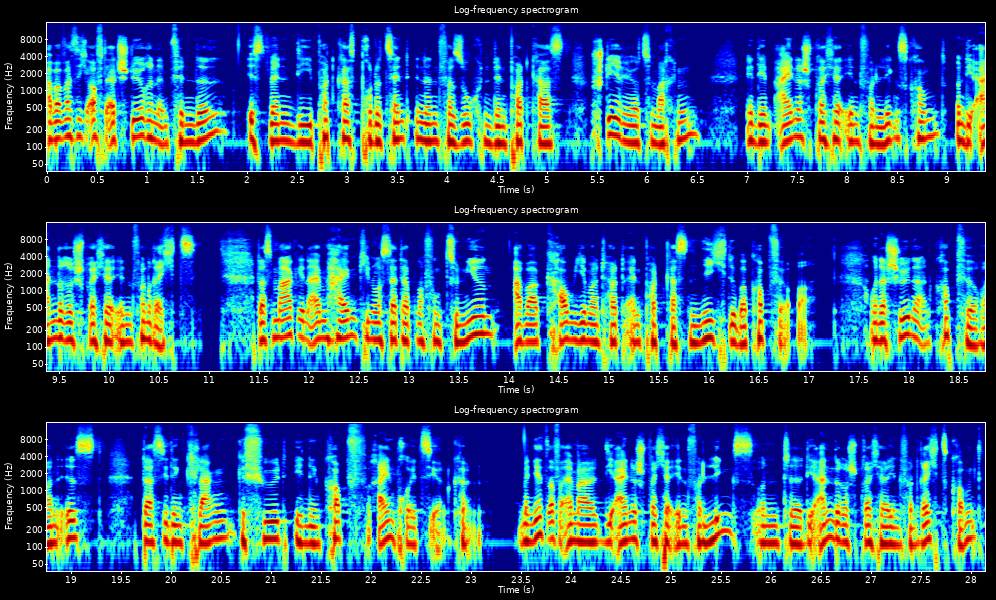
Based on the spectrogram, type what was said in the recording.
Aber was ich oft als störend empfinde, ist, wenn die Podcast-ProduzentInnen versuchen, den Podcast Stereo zu machen, indem eine Sprecherin von links kommt und die andere Sprecherin von rechts. Das mag in einem Heimkino-Setup noch funktionieren, aber kaum jemand hört einen Podcast nicht über Kopfhörer. Und das Schöne an Kopfhörern ist, dass sie den Klang gefühlt in den Kopf reinprojizieren können wenn jetzt auf einmal die eine Sprecherin von links und äh, die andere Sprecherin von rechts kommt,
